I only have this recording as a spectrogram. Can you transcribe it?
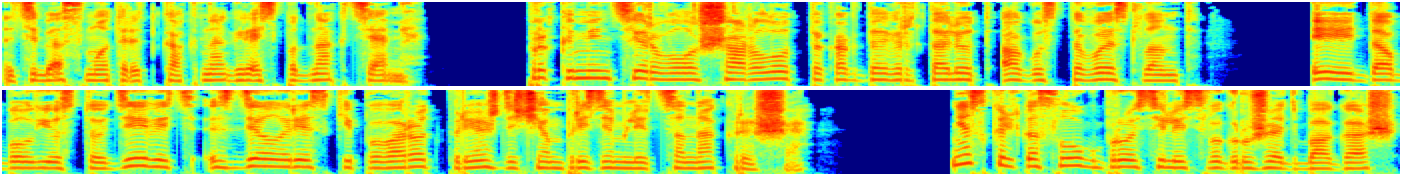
на тебя смотрят, как на грязь под ногтями», прокомментировала Шарлотта, когда вертолет Августа Вестланд AW-109 сделал резкий поворот, прежде чем приземлиться на крыше. Несколько слуг бросились выгружать багаж,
